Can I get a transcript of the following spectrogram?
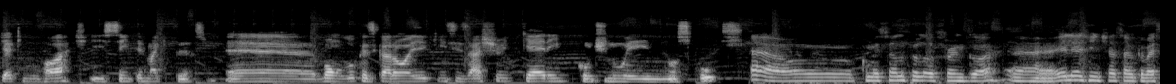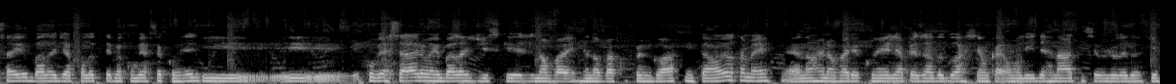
Jack Newhart e center Mike Pearson. É, bom, Lucas e Carol aí aí quem vocês acham e querem continuem nos Colts. É, começando pelo Frank Gore, é, ele a gente já sabe que vai sair, o Ballard já falou que teve uma conversa com ele e, e conversaram e o Ballard disse que ele não vai renovar com o Frank Gore, então eu também é, não renovaria com ele, apesar do Gore ser um, um líder nato, ser um jogador que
